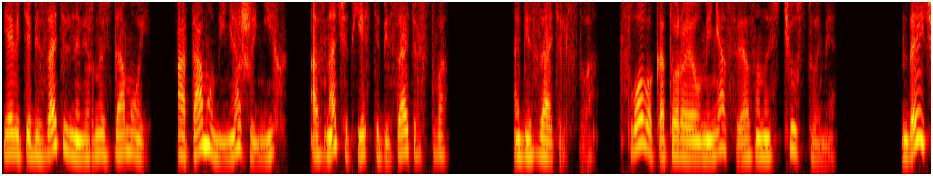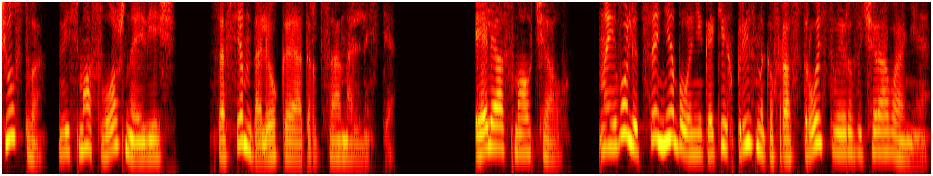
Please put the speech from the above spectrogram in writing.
Я ведь обязательно вернусь домой, а там у меня жених, а значит, есть обязательства. Обязательства. Слово, которое у меня связано с чувствами. Да и чувство — весьма сложная вещь, совсем далекая от рациональности. Элиас молчал. На его лице не было никаких признаков расстройства и разочарования.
